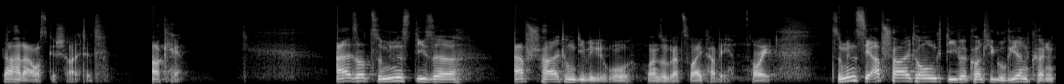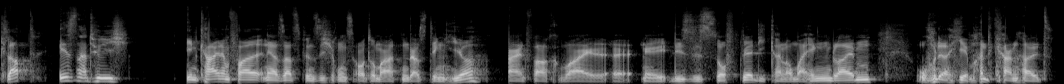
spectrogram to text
da hat er ausgeschaltet. Okay. Also zumindest diese Abschaltung, die wir, oh, waren sogar 2 kW, Hoi. Zumindest die Abschaltung, die wir konfigurieren können, klappt. Ist natürlich in keinem Fall ein Ersatz für einen Sicherungsautomaten, das Ding hier. Einfach weil, äh, nee, diese Software, die kann auch mal hängen bleiben. Oder jemand kann halt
